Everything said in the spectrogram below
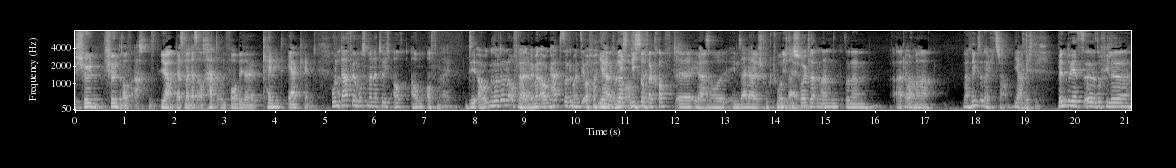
schön, schön drauf achten, Ja. dass man das auch hat und Vorbilder kennt, erkennt. Und dafür muss man natürlich auch Augen offen halten. Die Augen sollte man offen halten. Ja. Wenn man Augen hat, sollte man sie offen Ja, und nicht, nicht so halten. verkopft äh, Ja. so in seiner Struktur Nicht bleiben. die Scheuklappen an, sondern äh, Genau. auch mal nach links und rechts schauen. Ja, richtig. Wenn du jetzt äh, so viele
